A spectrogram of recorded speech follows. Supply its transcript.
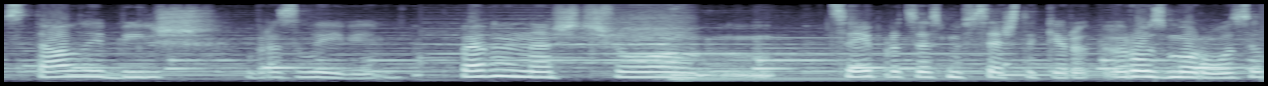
стали більш вразливі. Впевнена, що цей процес ми все ж таки ро- розморозили.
